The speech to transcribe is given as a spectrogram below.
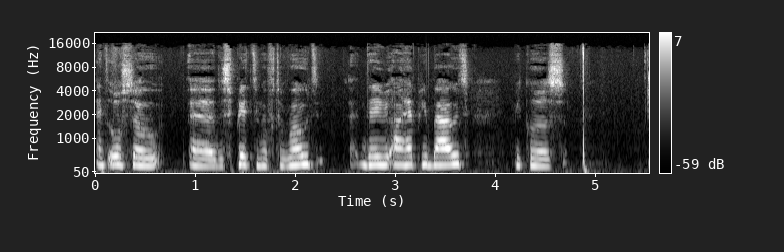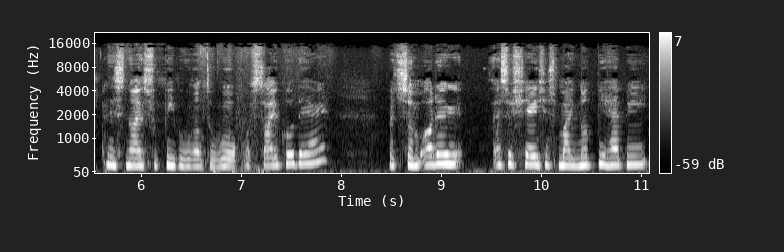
and also uh, the splitting of the road they are happy about because it's nice for people who want to walk or cycle there. But some other associations might not be happy,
